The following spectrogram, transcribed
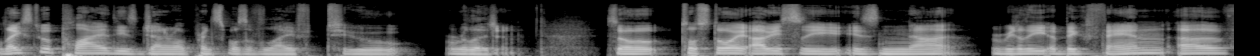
likes to apply these general principles of life to religion. So Tolstoy obviously is not really a big fan of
